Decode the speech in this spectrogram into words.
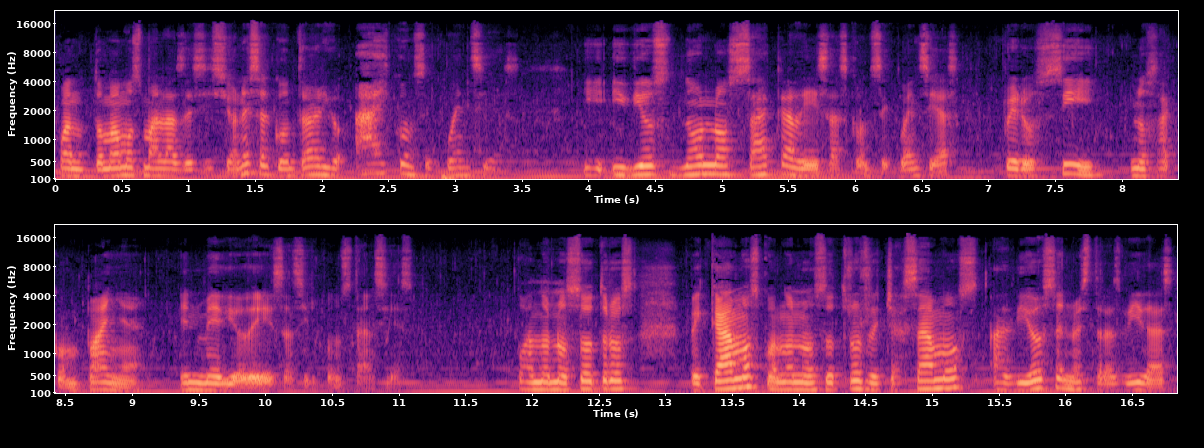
cuando tomamos malas decisiones, al contrario, hay consecuencias. y, Dios no nos saca de esas consecuencias, pero sí nos acompaña en medio de esas circunstancias. Cuando nosotros pecamos, cuando nosotros rechazamos a Dios en nuestras vidas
